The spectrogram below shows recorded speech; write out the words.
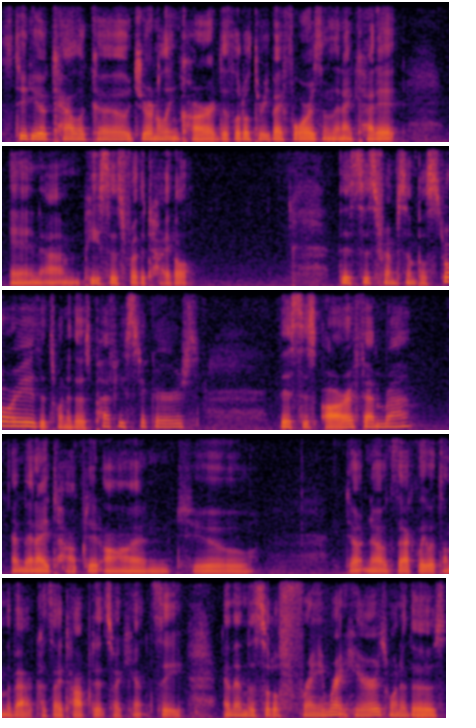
Studio Calico journaling card, the little 3 by 4s and then I cut it in um, pieces for the title. This is from Simple Stories. It's one of those puffy stickers. This is our ephemera, and then I topped it on to, don't know exactly what's on the back because I topped it so I can't see. And then this little frame right here is one of those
